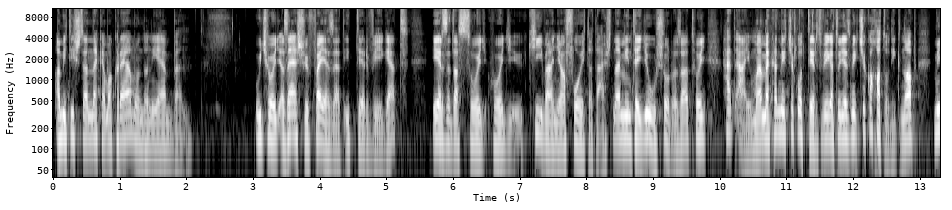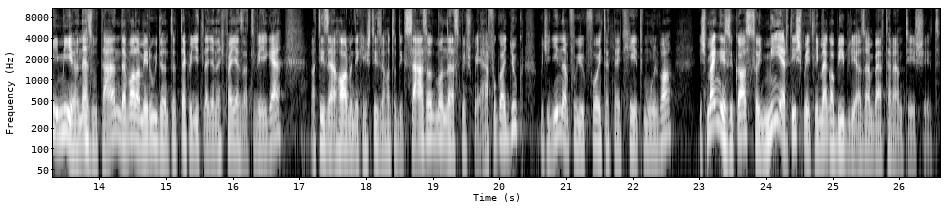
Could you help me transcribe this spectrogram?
amit Isten nekem akar elmondani ebben. Úgyhogy az első fejezet itt ér véget, érzed azt, hogy, hogy kívánja a folytatást, nem mint egy jó sorozat, hogy hát álljunk már meg, hát még csak ott ért véget, hogy ez még csak a hatodik nap, mi, mi jön ezután, de valamiért úgy döntöttek, hogy itt legyen egy fejezet vége a 13. és 16. században, de ezt most mi elfogadjuk, úgyhogy innen fogjuk folytatni egy hét múlva, és megnézzük azt, hogy miért ismétli meg a Biblia az ember teremtését.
